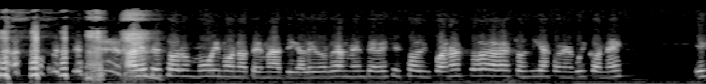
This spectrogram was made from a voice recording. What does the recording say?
A veces soy muy monotemática, le digo, realmente a veces soy, bueno, todos estos días con el WeConnect he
